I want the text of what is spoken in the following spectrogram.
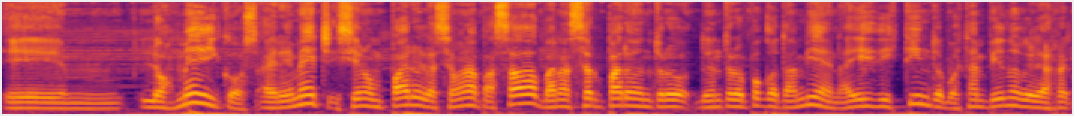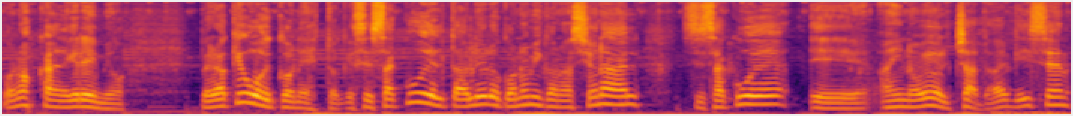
Em, los médicos, Aeremech, hicieron paro la semana pasada, van a hacer paro dentro, dentro de poco también. Ahí es distinto, porque están pidiendo que les reconozcan el gremio. Pero ¿a qué voy con esto? Que se sacude el tablero económico nacional, se sacude, eh, ahí no veo el chat, a ver qué dicen.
